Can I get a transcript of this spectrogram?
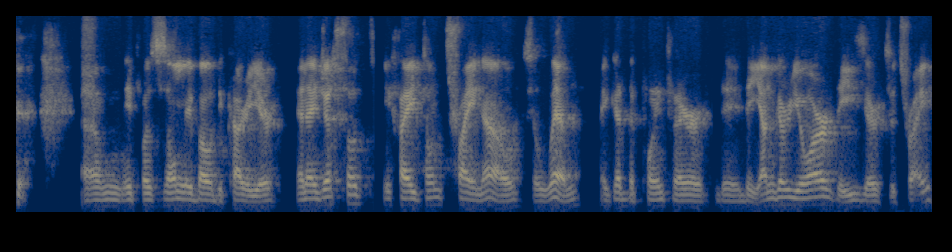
um, it was only about the career. And I just thought, if I don't try now, so when? I get the point where the, the younger you are, the easier to try.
